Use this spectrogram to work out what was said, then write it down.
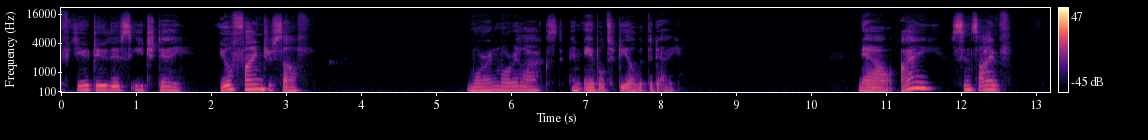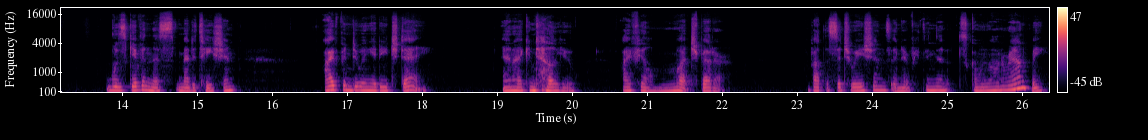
If you do this each day, you'll find yourself more and more relaxed and able to deal with the day. Now, I, since I've was given this meditation, I've been doing it each day. And I can tell you, I feel much better about the situations and everything that's going on around me.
